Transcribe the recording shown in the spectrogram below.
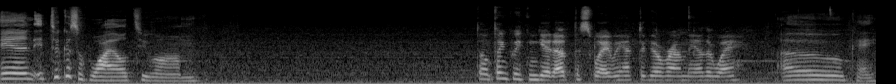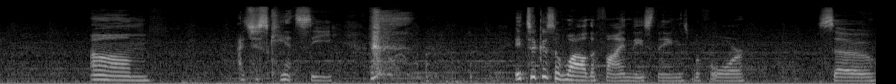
and it took us a while to um Don't think we can get up this way. We have to go around the other way. Okay. Um, I just can't see. it took us a while to find these things before, so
